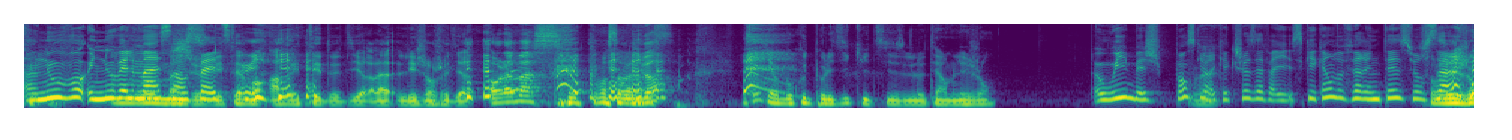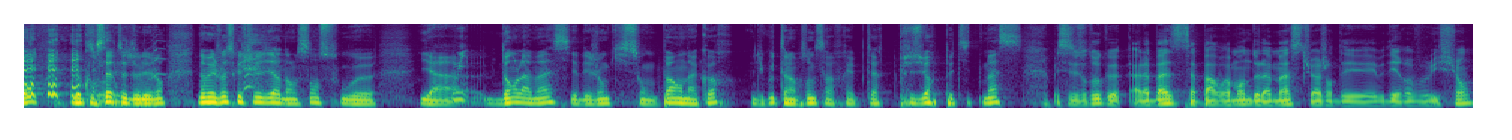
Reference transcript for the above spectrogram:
un, nouveau, une nouvelle masse, en fait. Je vais tellement arrêter de dire là, les gens, je veux dire, oh la masse Comment ça va, va Il y a beaucoup de politiques qui utilisent le terme les gens. Oui, mais je pense qu'il y aurait quelque chose à faire. Si quelqu'un veut faire une thèse sur, ça. Les gens, le concept de les gens. Non, mais je vois ce que tu veux dire dans le sens où euh, il y a, dans la masse, il y a des gens qui sont pas en accord. Du coup, tu as l'impression que ça ferait peut-être plusieurs petites masses. Mais c'est surtout qu'à la base, ça part vraiment de la masse, tu vois, genre des, des révolutions.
